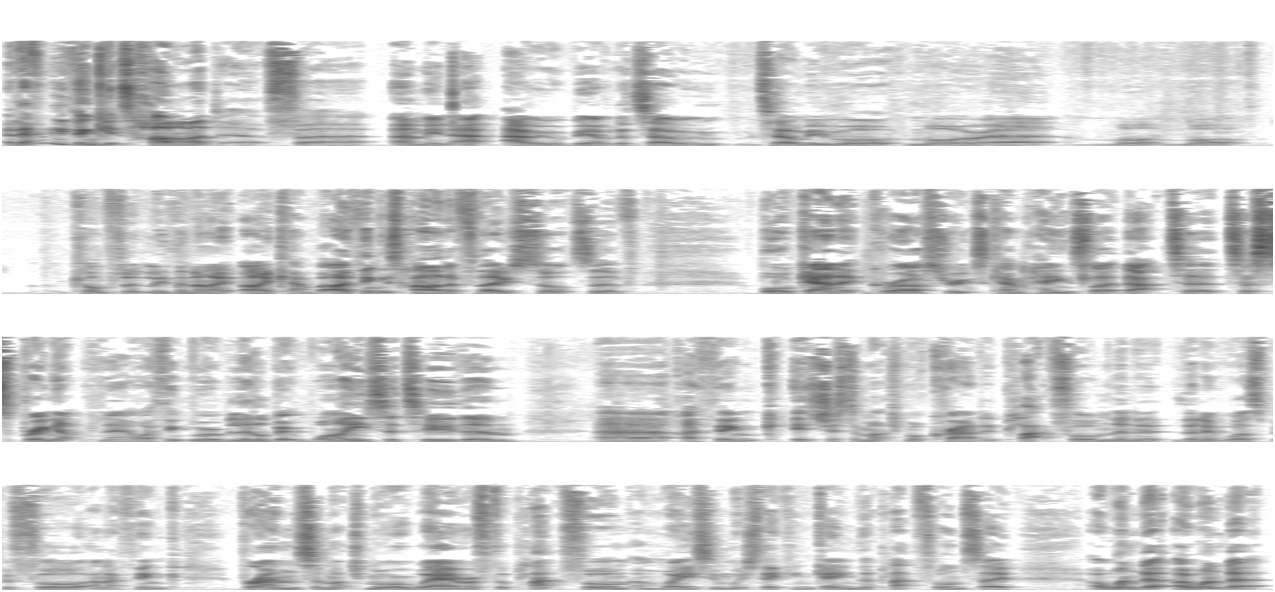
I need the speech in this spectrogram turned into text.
I definitely think it's harder for. I mean, Abby would be able to tell tell me more more uh, more more confidently than I, I can, but I think it's harder for those sorts of organic grassroots campaigns like that to, to spring up now. I think we're a little bit wiser to them. Uh, I think it's just a much more crowded platform than it, than it was before, and I think brands are much more aware of the platform and ways in which they can game the platform. So, I wonder, I wonder,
